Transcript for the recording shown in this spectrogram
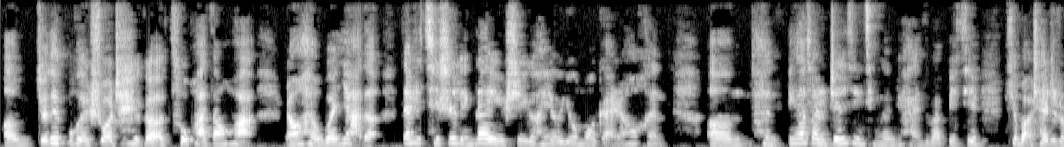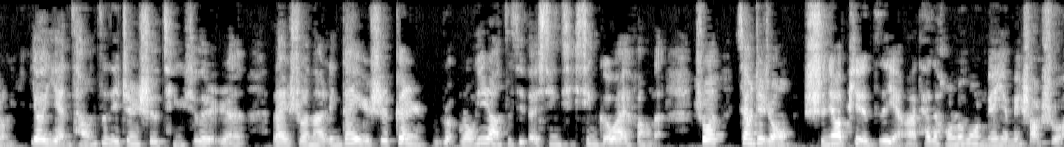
嗯，绝对不会说这个粗话脏话，然后很文雅的。但是其实林黛玉是一个很有幽默感，然后很，嗯，很应该算是真性情的女孩子吧。比起薛宝钗这种要掩藏自己真实情绪的人来说呢，林黛玉是更容容易让自己的心情性格外放的。说像这种屎尿屁的字眼啊，她在《红楼梦》里面也没少说。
